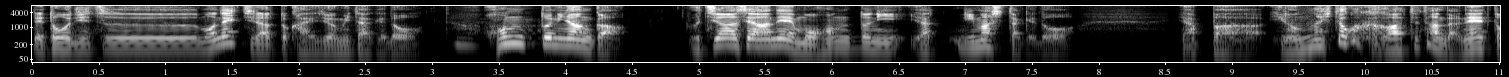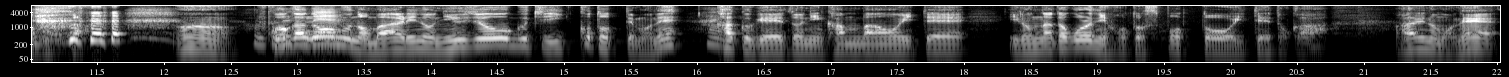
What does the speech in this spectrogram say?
で、当日もね、ちらっと会場見たけど、本当になんか、打ち合わせはね、もう本当にやりましたけど、やっぱいろんな人が関わってたんだねと思った。うん。福岡ドームの周りの入場口1個取ってもね、はい、各ゲートに看板を置いて、いろんなところにフォトスポットを置いてとか、ああいうのもね、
